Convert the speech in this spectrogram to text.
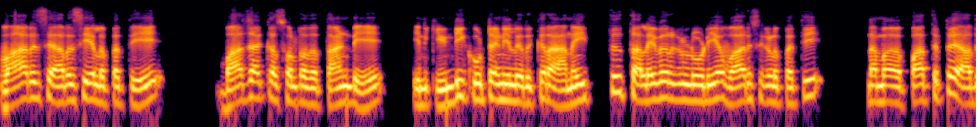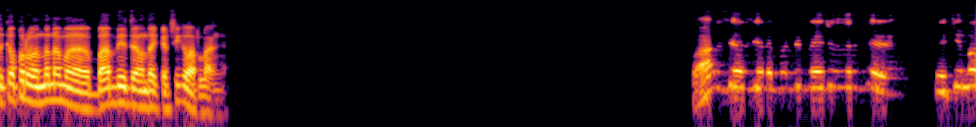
வாரிசு அரசியலை பத்தி பாஜக சொல்றதை தாண்டி இன்னைக்கு இண்டி கூட்டணியில் இருக்கிற அனைத்து தலைவர்களுடைய வாரிசுகளை பத்தி நம்ம பார்த்துட்டு அதுக்கப்புறம் வந்து நம்ம பாரதிய ஜனதா கட்சிக்கு வரலாங்க. வாரிசு அரசியலை பற்றி பேசுவதற்கு நிச்சயமா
